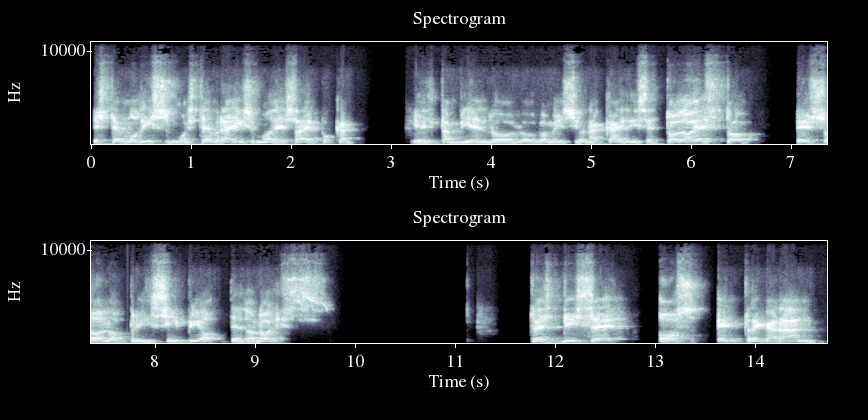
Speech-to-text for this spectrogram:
este modismo, este hebraísmo de esa época, él también lo, lo, lo menciona acá y dice, todo esto es solo principio de dolores. Entonces dice, os entregarán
